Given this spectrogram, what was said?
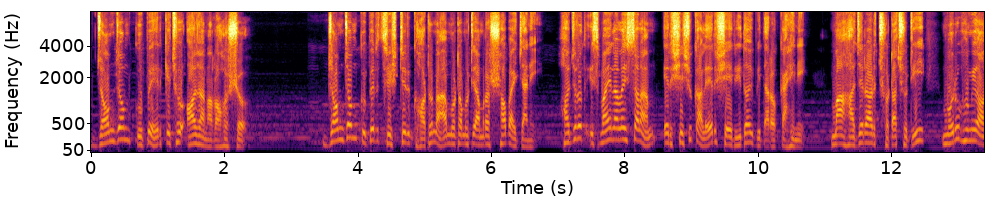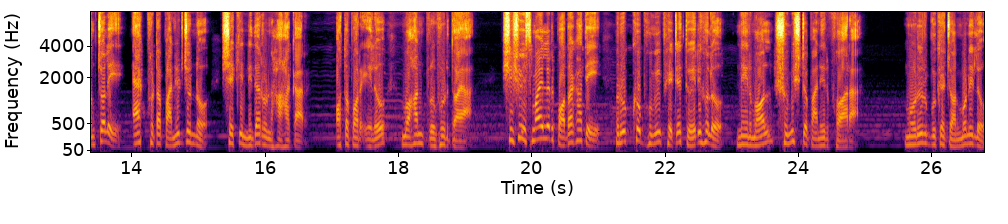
জমজম কূপের কিছু অজানা রহস্য। জমজম কূপের সৃষ্টির ঘটনা মোটামুটি আমরা সবাই জানি। হজরত ইসমাইল আলাইসালাম এর শিশুকালের সেই হৃদয় বিদারক কাহিনী। মা হাজেরার ছোটাছুটি মরুভূমি অঞ্চলে এক ফোঁটা পানির জন্য সে কি নিদারুণ হাহাকার। অতপর এলো মহান প্রভুর দয়া। শিশু ইসমাইলের পদাঘাতে রুক্ষ ভূমি ফেটে তৈরি হল নির্মল, সুমিষ্ট পানির ফোয়ারা। মরুর বুকে জন্ম নিল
